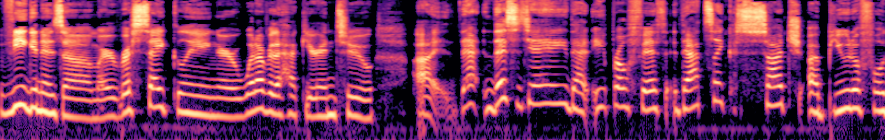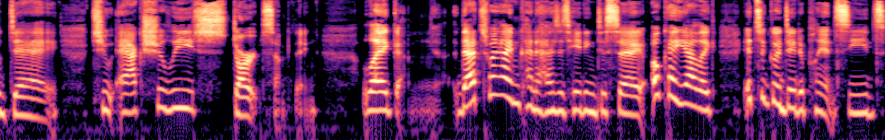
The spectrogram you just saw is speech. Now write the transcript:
veganism or recycling or whatever the heck you're into, uh, that this day, that April 5th, that's like such a beautiful day to actually start something. Like, that's why I'm kind of hesitating to say, okay, yeah, like, it's a good day to plant seeds,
